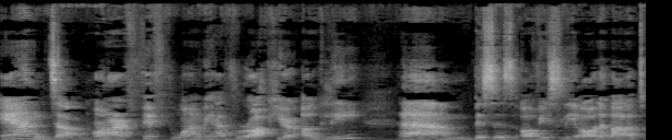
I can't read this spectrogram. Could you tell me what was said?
And um, on our fifth one, we have Rock Your Ugly. Um, this is obviously all about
